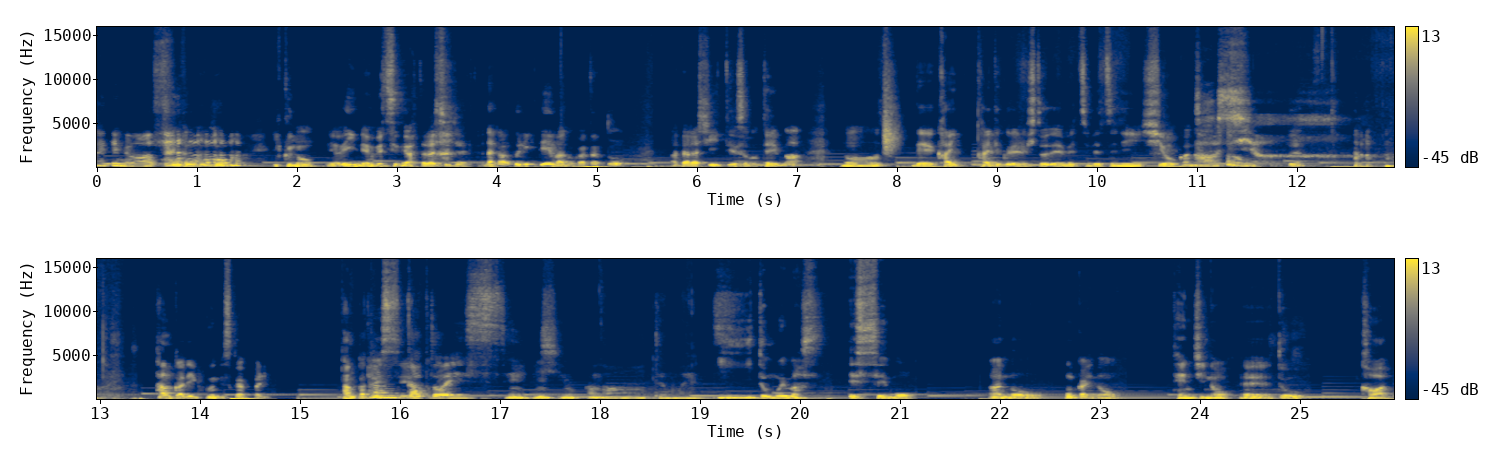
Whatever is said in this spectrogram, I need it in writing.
えてみます。行くのいや、いいんだよ。別に新しいじゃなくて。なんかフリーテーマの方と、新しいっていうそのテーマの、で書い書いてくれる人で別々にしようかなと思って。短歌で行くんですか、やっぱり？短歌とエッセイ短。歌とエッセイにしようかなって思います。いいと思います。エッセイも、あの、今回の展示の、えっ、と、川、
